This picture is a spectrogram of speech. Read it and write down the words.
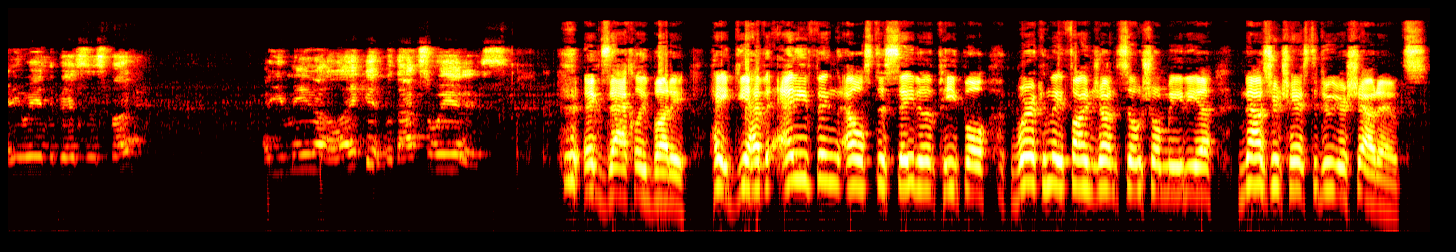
anyway, in the business, bud. Uh, You may not like it, but that's the way it is. Exactly, buddy. Hey, do you have anything else to say to the people? Where can they find you on social media? Now's your chance to do your shoutouts.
